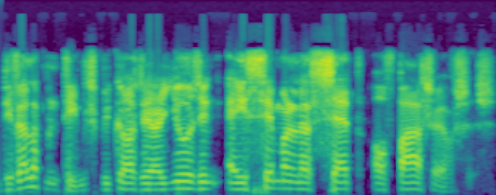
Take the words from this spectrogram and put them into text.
development teams because they are using a similar set of PaaS services.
